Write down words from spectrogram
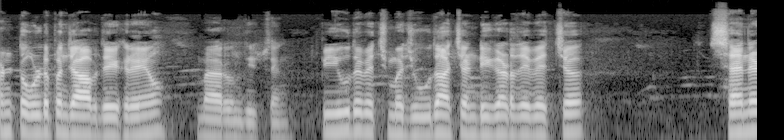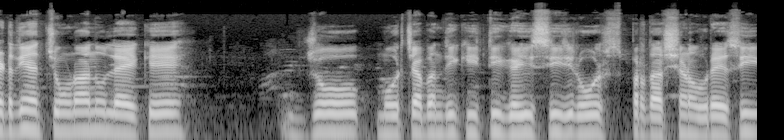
ਅਨਟੋਲਡ ਪੰਜਾਬ ਦੇਖ ਰਹੇ ਹੋ। ਮੈਂ ਰਣਦੀਪ ਸਿੰਘ। ਪੀਯੂ ਦੇ ਵਿੱਚ ਮੌਜੂਦ ਹਾਂ। ਚੰਡੀਗੜ੍ਹ ਦੇ ਵਿੱਚ ਸੈਨੇਟ ਦੀਆਂ ਚੋਣਾਂ ਨੂੰ ਲੈ ਕੇ ਜੋ ਮੋਰਚਾਬੰਦੀ ਕੀਤੀ ਗਈ ਸੀ ਰੋਸ ਪ੍ਰਦਰਸ਼ਨ ਹੋ ਰਹੇ ਸੀ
